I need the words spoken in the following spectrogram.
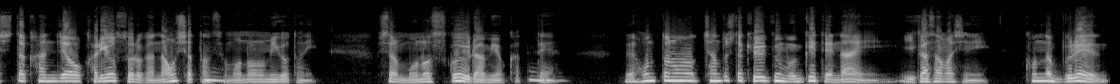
した患者をカリオストロが治しちゃったんですよ、うんものの見事に。そしたらものすごい恨みを買って、うんで、本当のちゃんとした教育も受けてないイカサマ氏に、こんな無礼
